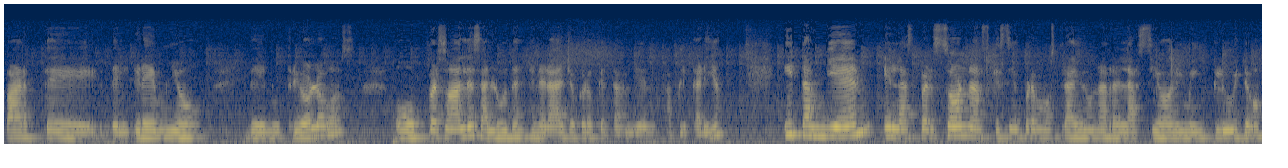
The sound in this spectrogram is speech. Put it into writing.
parte del gremio de nutriólogos o personal de salud en general, yo creo que también aplicaría y también en las personas que siempre hemos traído una relación, y me incluyo,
